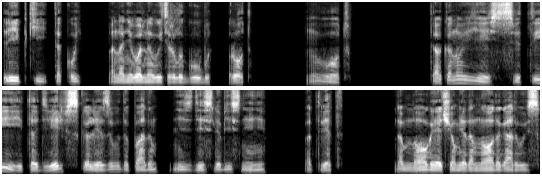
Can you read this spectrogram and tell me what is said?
липкий такой. Она невольно вытерла губы, рот. Ну вот. Так оно и есть, цветы, и та дверь в скале за водопадом. Не здесь ли объяснение? Ответ на многое, о чем я давно догадываюсь.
